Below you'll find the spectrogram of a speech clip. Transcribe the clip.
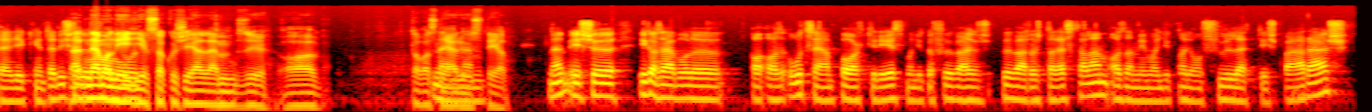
de egyébként ez is Tehát nem a négy évszakos jellemző a tavasz nem, nem. Nem, és uh, igazából uh, az óceánparti rész, mondjuk a főváros, főváros Dar es Salaam, az, ami mondjuk nagyon füllett és párás,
